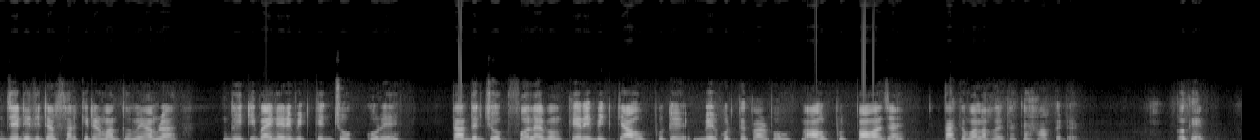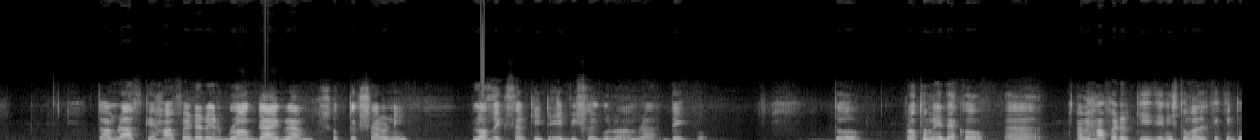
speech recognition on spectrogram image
যে ডিজিটাল সার্কিটের মাধ্যমে আমরা দুইটি বাইনারি বিটকে যোগ করে তাদের যোগফল এবং ক্যারি বিটকে আউটপুটে বের করতে পারব বা আউটপুট পাওয়া যায়, তাকে বলা হয়ে থাকে হাফ এডার ওকে তো আমরা আজকে হাফ এডারের ব্লক ডায়াগ্রাম সত্যক সারণী লজিক সার্কিট এই বিষয়গুলো আমরা দেখব। তো প্রথমে দেখো আমি হাফ এডার কী জিনিস তোমাদেরকে কিন্তু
